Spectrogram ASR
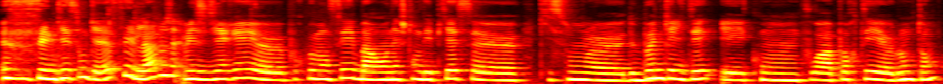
C'est une question qui est assez large, mais je dirais euh, pour commencer bah, en achetant des pièces euh, qui sont de bonne qualité et qu'on pourra porter longtemps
